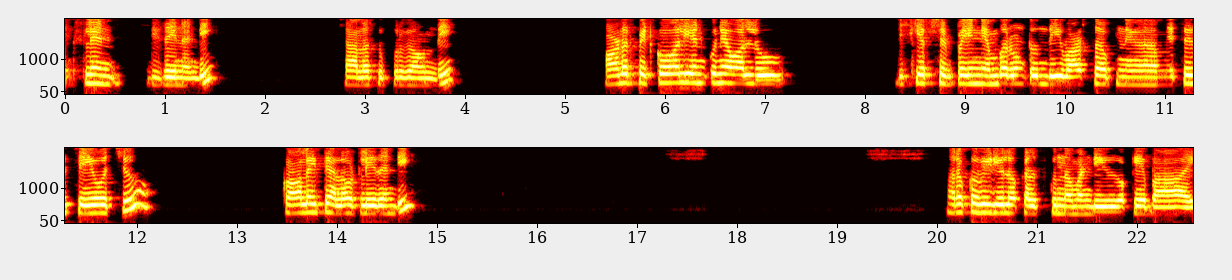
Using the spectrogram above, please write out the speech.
ఎక్సలెంట్ డిజైన్ అండి. చాలా సూపర్గా ఉంది. ఆర్డర్ పెట్టుకోవాలి అనుకునే వాళ్ళు డిస్క్రిప్షన్ పై నెంబర్ ఉంటుంది వాట్సాప్ మెసేజ్ చేయవచ్చు. కాల్ అయితే అలౌట్ లేదండి. మరొక వీడియోలో కలుసుకుందామండి. ఓకే బాయ్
